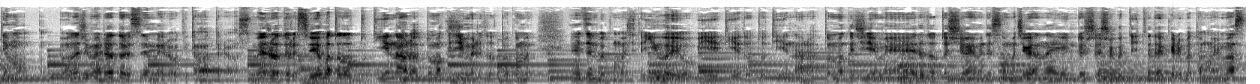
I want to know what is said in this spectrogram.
でも同じメールアドレスでメールを受けたまっております。メールアドレス、上ボタ .tnr.gmail.com、えー、全部小文字で uiobata.tnr.gmail.com です。お間違いのないようにどしどし送っていただければと思います。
